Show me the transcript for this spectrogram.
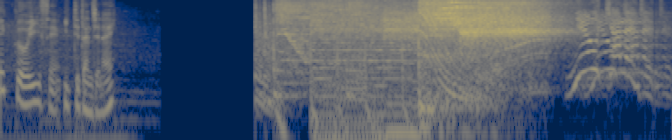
結構いい線いってたんじゃない？ニューチャレンジ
